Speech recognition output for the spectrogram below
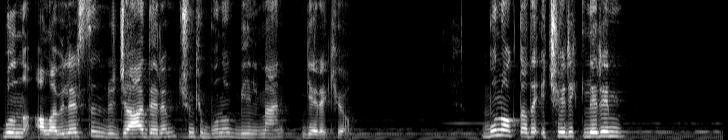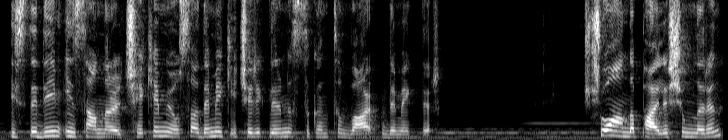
bunu alabilirsin rica ederim çünkü bunu bilmen gerekiyor. Bu noktada içeriklerim istediğim insanları çekemiyorsa demek ki içeriklerimde sıkıntı var demektir. Şu anda paylaşımların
